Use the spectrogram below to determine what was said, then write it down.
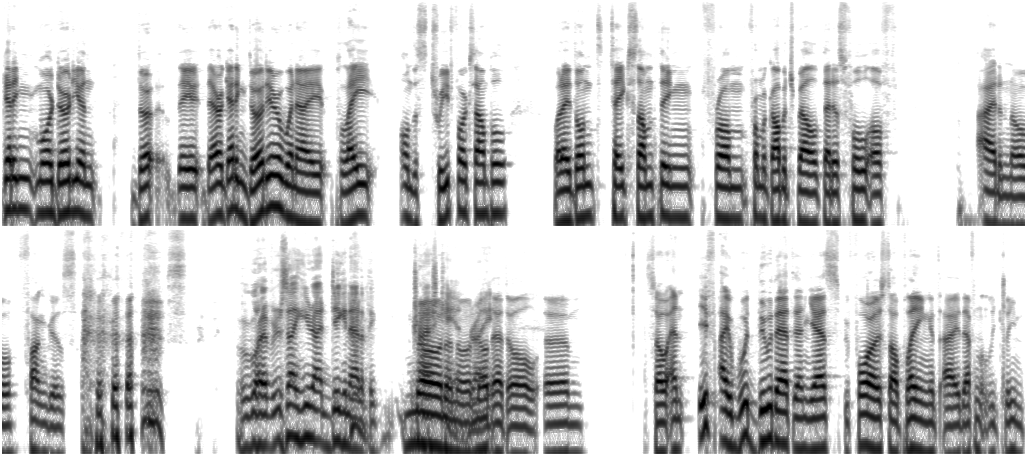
getting more dirty and dir- they they're getting dirtier when I play on the street, for example. But I don't take something from from a garbage belt that is full of I don't know fungus. or whatever. It's like you're not digging out of the no, no, can, no, right? not at all. Um, so, and if I would do that, then yes, before I start playing it, I definitely cleaned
